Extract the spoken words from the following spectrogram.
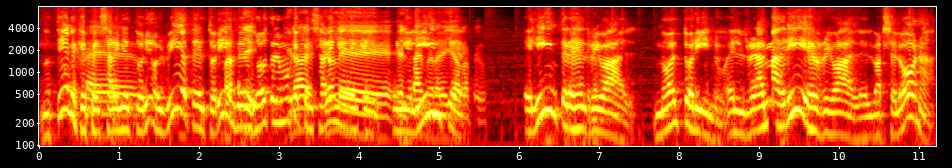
No tienes que pensar en el eh, Torino, olvídate del Torino. Nosotros tenemos que pensar en el, el Inter. El Inter es el rival no el Torino. El Real Madrid es el rival, el Barcelona.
